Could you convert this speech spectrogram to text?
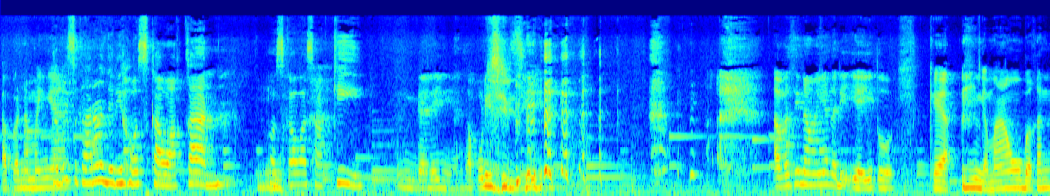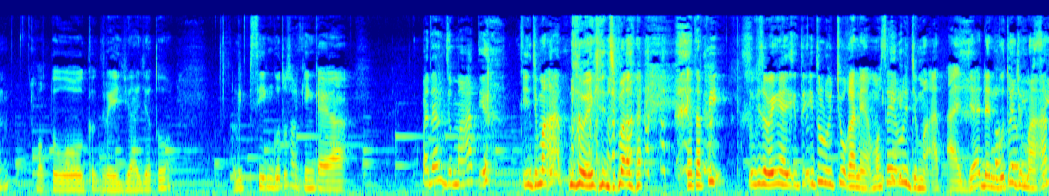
apa namanya? tapi sekarang jadi host kawakan host Kawasaki Enggak ada ini ya, sapu di sini. apa sih namanya tadi? Ya itu kayak nggak mau bahkan waktu ke gereja aja tuh lip sync gue tuh saking kayak padahal jemaat ya ya jemaat lu ya jemaat ya tapi lu bisa bayangin itu itu lucu kan ya maksudnya lu jemaat aja dan gue tuh jemaat.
